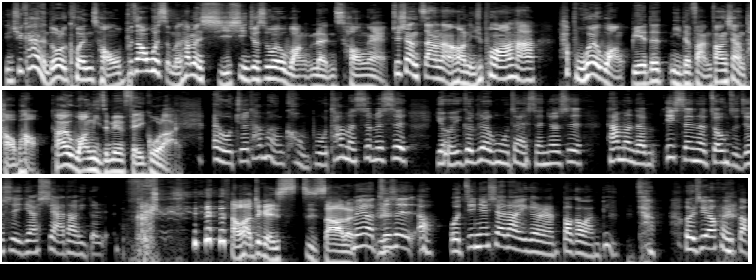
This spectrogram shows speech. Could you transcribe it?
你去看很多的昆虫，我不知道为什么它们习性就是会往人冲。哎，就像蟑螂哈，你去碰到它，它不会往别的你的反方向逃跑，它会往你这边飞过来。哎、欸，我觉得他们很恐怖。他们是不是有一个任务在身？就是他们的一生的宗旨就是一定要吓到一个人，然后他就可以自杀了。没有，就是哦，我今天吓到一个人，报告完毕，这样我就要汇报。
